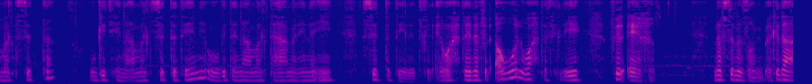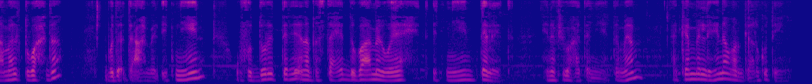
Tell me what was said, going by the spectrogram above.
عملت ستة وجيت هنا عملت ستة تاني وجيت هنا عملت هعمل هنا إيه ستة تالت. في واحدة هنا في الأول واحدة في الايه في الآخر. نفس النظام. يبقى كده عملت واحدة وبدأت أعمل اتنين وفي الدور التاني أنا بستعد وبعمل واحد اتنين تلاتة هنا في واحدة تانية. تمام؟ هكمل لهنا وأرجع لكم تاني.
